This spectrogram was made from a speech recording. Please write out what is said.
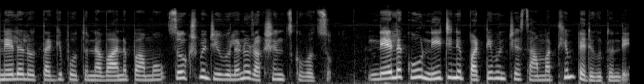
నేలలో తగ్గిపోతున్న వానపాము సూక్ష్మజీవులను రక్షించుకోవచ్చు. నేలకు నీటిని పట్టి ఉంచే సామర్థ్యం పెరుగుతుంది.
